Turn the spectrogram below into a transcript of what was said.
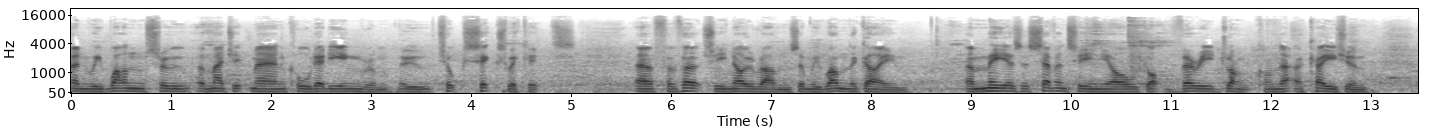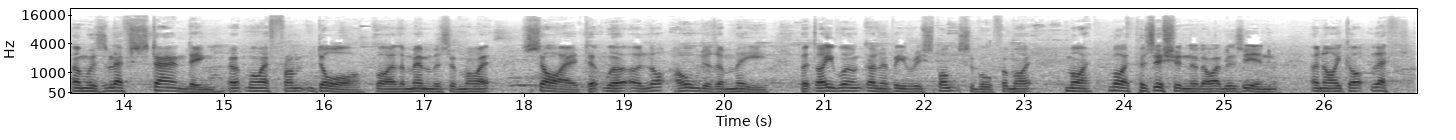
and we won through a magic man called Eddie Ingram who took six wickets uh, for virtually no runs and we won the game. And me as a 17 year old got very drunk on that occasion and was left standing at my front door by the members of my side that were a lot older than me, but they weren't going to be responsible for my my, my position that I was in, and I got left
